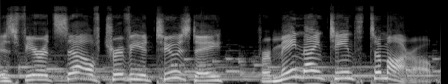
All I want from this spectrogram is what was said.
is fear itself. Trivia Tuesday for May 19th tomorrow.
